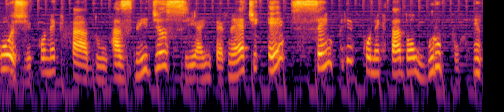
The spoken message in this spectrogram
Hoje, conectado às mídias e à internet e sempre conectado ao grupo. Então,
